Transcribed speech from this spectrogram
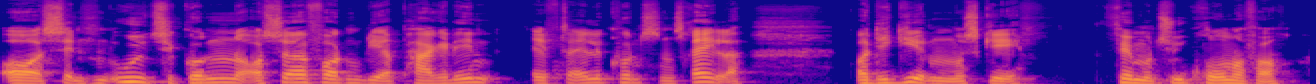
og sende den ud til kunden, og sørge for, at den bliver pakket ind efter alle kunstens regler, og det giver den måske 25 kroner for.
